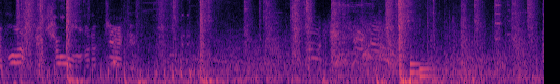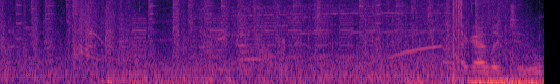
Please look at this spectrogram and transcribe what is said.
Have lost control of an objective. That guy lived too.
